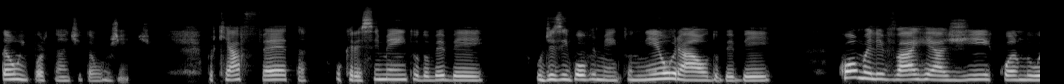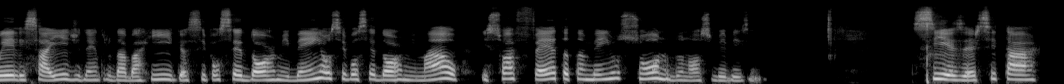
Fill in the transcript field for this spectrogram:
tão importante e tão urgente? Porque afeta o crescimento do bebê, o desenvolvimento neural do bebê, como ele vai reagir quando ele sair de dentro da barriga, se você dorme bem ou se você dorme mal, isso afeta também o sono do nosso bebezinho. Se exercitar.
